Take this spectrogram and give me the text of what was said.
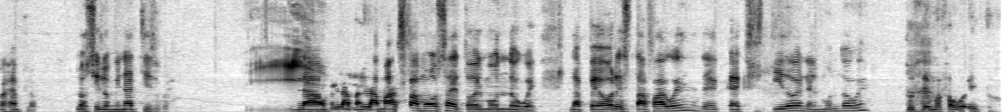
por ejemplo, los Illuminatis, güey. La, la- la más famosa de todo el mundo, güey. La peor estafa, güey, de, que ha existido en el mundo, güey. Tu Ajá. tema favorito.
